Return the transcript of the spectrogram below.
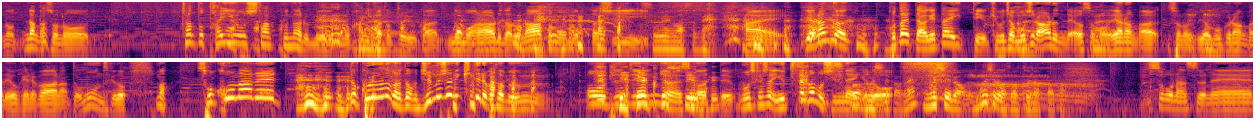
のなんかそのちゃんと対応したくなるメールの書き方というか のもあるだろうなとも思ったし進めますね。はい。いや、なんか、答えてあげたいっていう気持ちはもちろんあるんだよ。その、はいいや、なんか、その、いや、僕なんかでよければ、なんて思うんですけど、まあ、そこまで、だこれがだから多分、事務所に来てれば多分、お全然いいんじゃないですかって、もしかしたら言ってたかもしれないけど、むしろね。むしろ、むしろそっちだったと。そうなんですよね、っ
